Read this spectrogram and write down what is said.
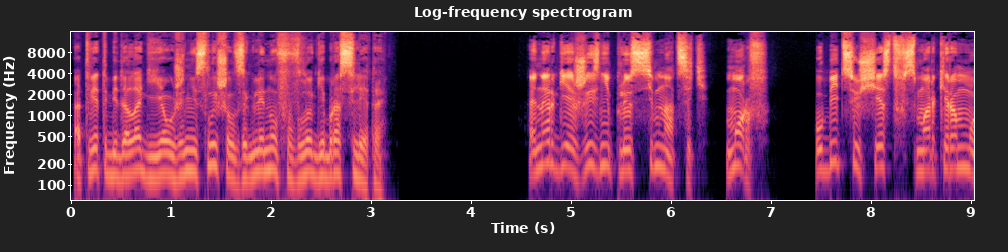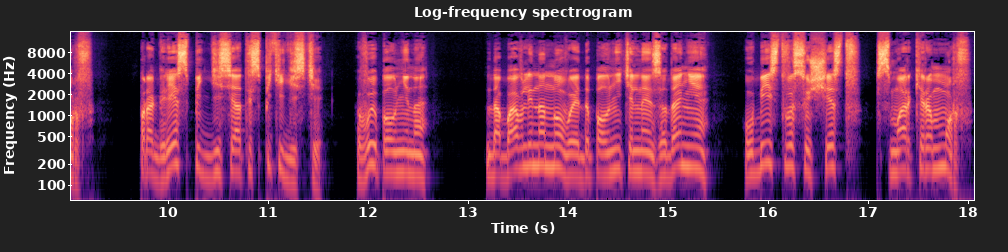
Ответа бедолаги я уже не слышал, заглянув в логи браслета. Энергия жизни плюс 17. Морф. Убить существ с маркером морф. Прогресс 50 из 50. Выполнено. Добавлено новое дополнительное задание «Убийство существ с маркером морф».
